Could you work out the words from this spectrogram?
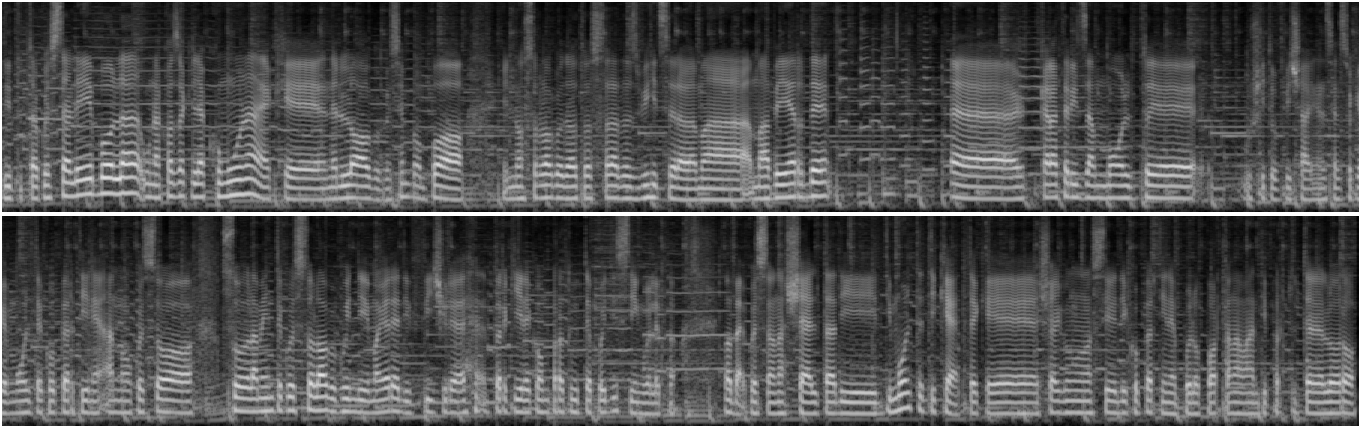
di tutta questa label, una cosa che li accomuna è che nel logo, che è sempre un po' il nostro logo d'autostrada svizzera, ma, ma verde, eh, caratterizza molte uscite ufficiali, nel senso che molte copertine hanno questo, solamente questo logo, quindi magari è difficile per chi le compra tutte poi distinguerle, però vabbè, questa è una scelta di, di molte etichette che scelgono uno stile di copertina e poi lo portano avanti per tutte le loro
